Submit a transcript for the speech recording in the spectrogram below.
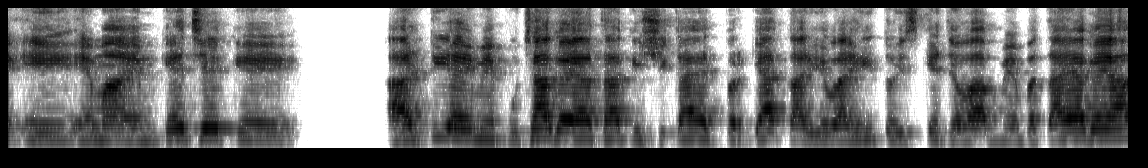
એ એમાં એમ કે છે કે आरटीआई में पूछा गया था कि शिकायत पर क्या कार्यवाही तो इसके जवाब में बताया गया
